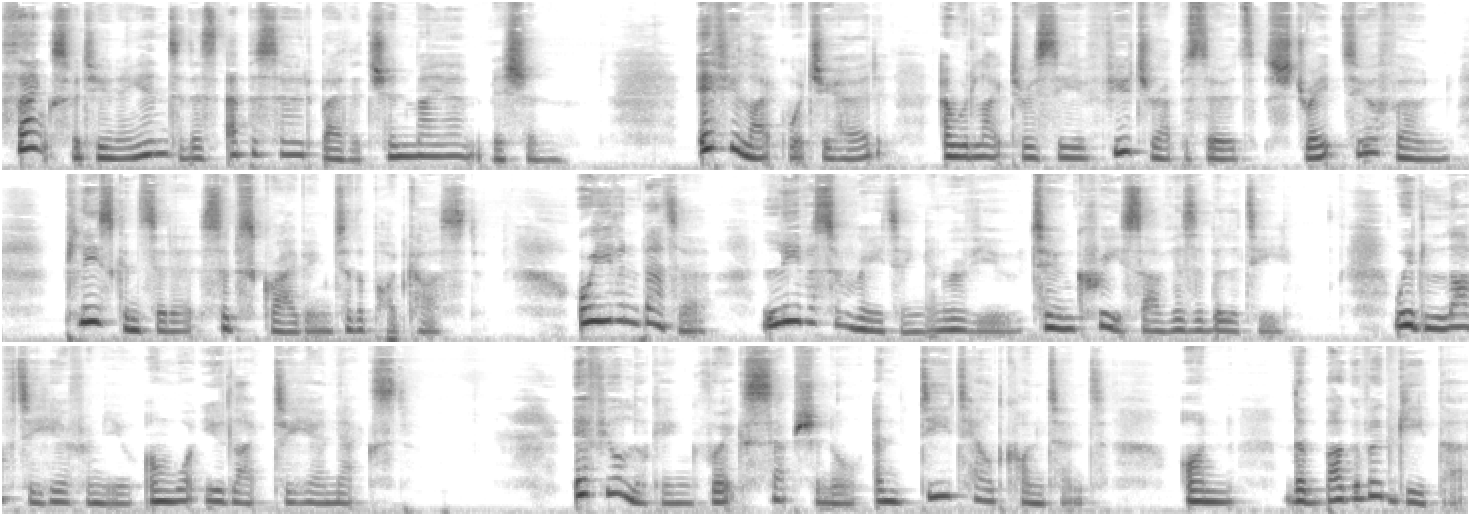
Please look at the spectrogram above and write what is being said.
Thanks for tuning in to this episode by the Chinmaya Mission. If you like what you heard and would like to receive future episodes straight to your phone, please consider subscribing to the podcast. Or even better, leave us a rating and review to increase our visibility. We'd love to hear from you on what you'd like to hear next. If you're looking for exceptional and detailed content on the Bhagavad Gita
